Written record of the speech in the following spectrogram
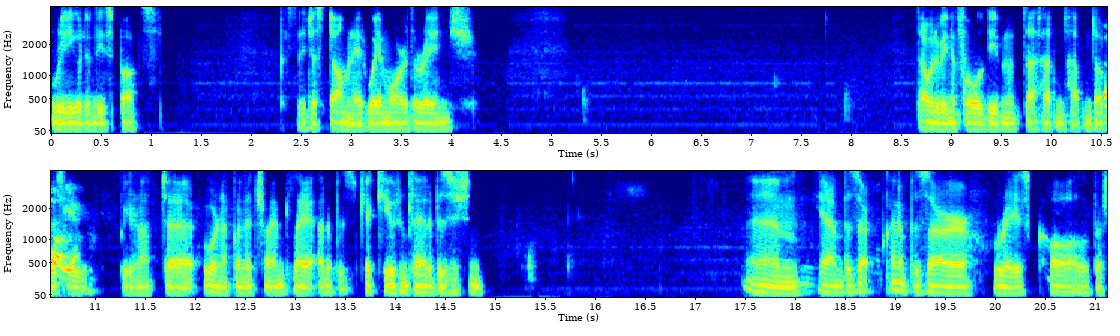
really good in these spots because they just dominate way more of the range. That would have been a fold even if that hadn't happened. Obviously, yeah. we're not uh, we're not going to try and play out of get cute and play out of position. Um, yeah, bizarre, kind of bizarre raise call, but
